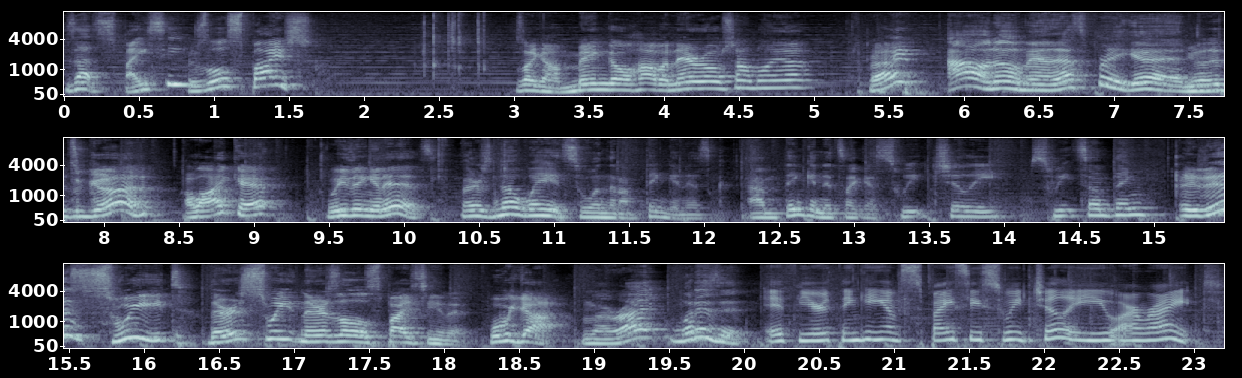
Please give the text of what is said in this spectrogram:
Is that spicy? There's a little spice. It's like a mango habanero or something like that. Right? I don't know, man. That's pretty good. It's good. I like it. What do you think it is? There's no way it's the one that I'm thinking is. I'm thinking it's like a sweet chili, sweet something. It is sweet. There is sweet and there's a little spicy in it. What we got? Am I right? What is it? If you're thinking of spicy sweet chili, you are right.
